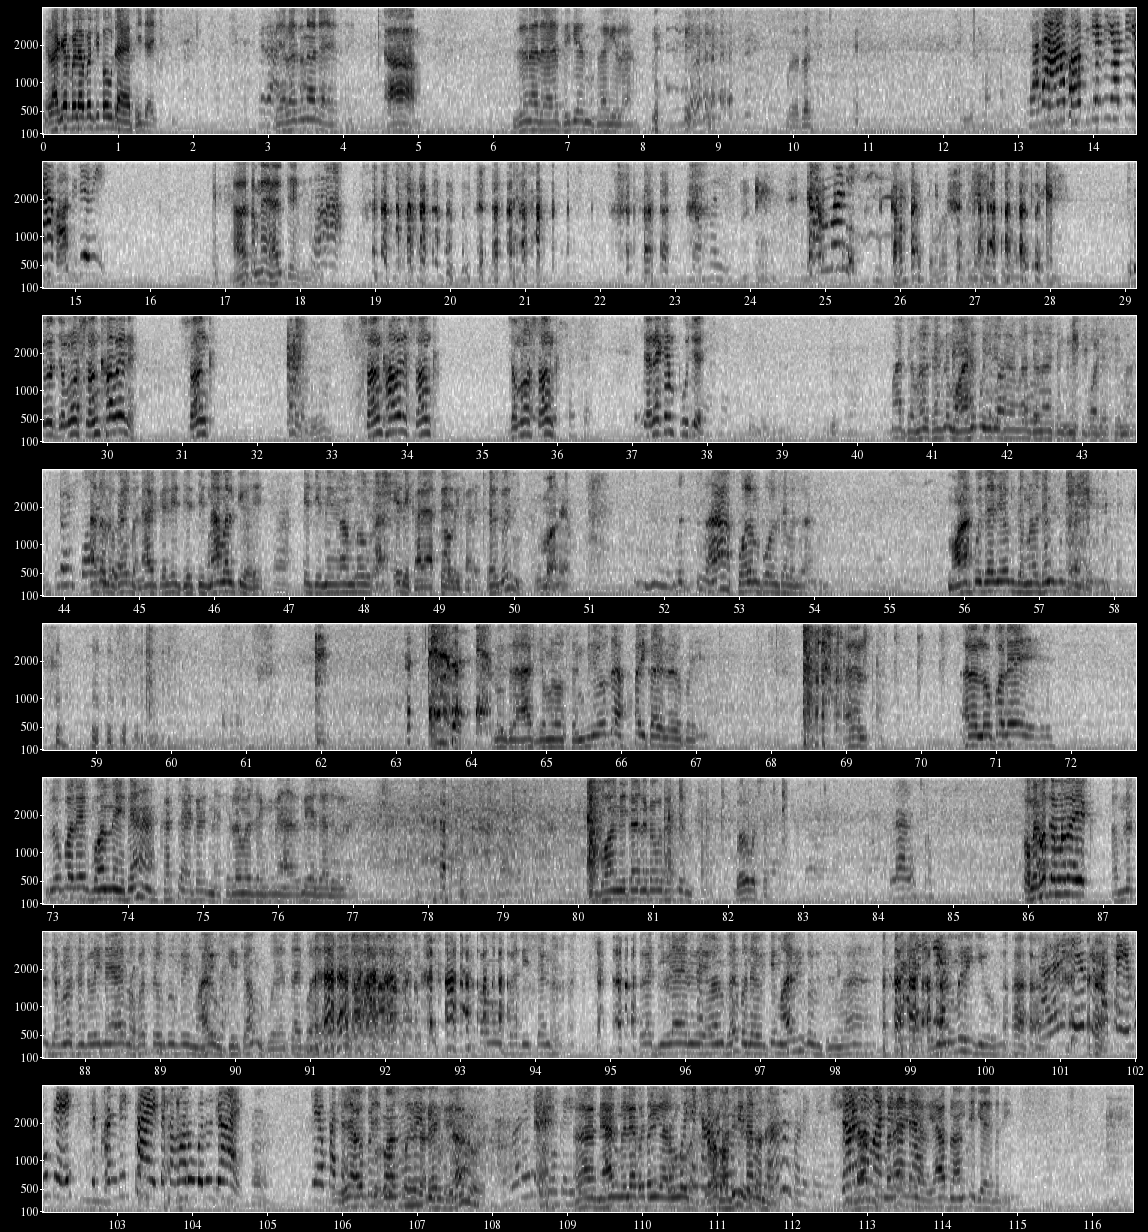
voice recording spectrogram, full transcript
રાગે પડ્યા પછી બહુ ડાયા થઈ જાય છે. પેલા તો ના ડાયા થાય. હા. જેના ડાયા થઈ ગયા ને રાગેલા. બધા દાદા આ ભાગ જેવી હતી આ ભાગ જેવી. હા તમને હેલ્પ છે પેલો જમણો શંખ આવે ને શંખ. શંખ આવે ને શંખ. જમણો શંખ. તેને કેમ પૂજે? મારા જમણો શંખ ને પૂછી મારા જમણા શંખ ને? Don't આ તો it. બનાવટ કરેલી જે ચીજ ના મળતી હોય એ ચીજની આમ બહુ એ દેખાડે આશ્ચર્ય દેખાડે. સમજો ને? હા, પોલમ પોલ છે બધું. માણસ પૂજા જેવો જમણો શંખ પૂજા રુદ્રાક્ષ જમણો શંખ બીજું ફરી કરેલો લોકોએ અરે લોકોને લોકોને ભણ નહીં ત્યાં ખર્ચા કરી નાખે. લમણો શંખ ને બે હજાર ડોલર. ભણ નહીં ત્યાં નકામો ખર્ચે. બરોબર છે. અમે હો તમને એક. અમને તો જમણો સંઘ લઈને આવ્યા મફત કોઈ મારે ઉશ્કેરી ક્યાં મૂકવો. પેલા જીવડા એનું રહેવાનું ઘર બનાવ્યું તે મારે શું કરવું છે? મરી ગયું. એવું કહે કે ખંડિત થાય કે તમારું બધું જાય. કે આવું કશું માનવું નહીં જ્ઞાન મળ્યા પછી ભ્રાંતિ ના આવે. આ ભ્રાંતિ કહેવાય બધી.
